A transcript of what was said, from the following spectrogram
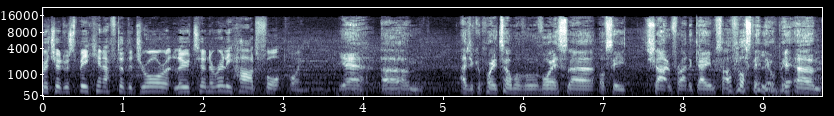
Richard was speaking after the draw at Luton, a really hard fought point. Yeah, um, as you can probably tell by my voice, uh, obviously shouting throughout the game, so I've lost it a little bit. Um,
